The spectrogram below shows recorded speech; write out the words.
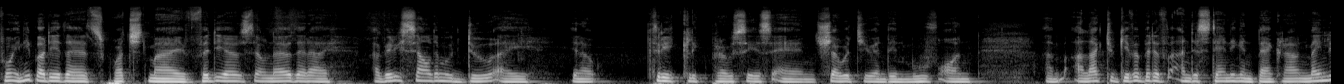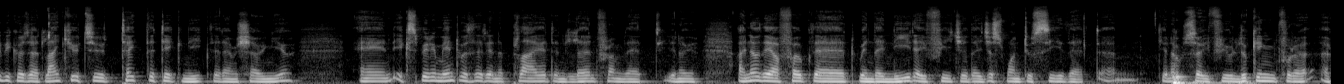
For anybody that's watched my videos, they'll know that I, I very seldom would do a, you know, three click process and show it to you and then move on. Um, I like to give a bit of understanding and background, mainly because I'd like you to take the technique that I'm showing you and experiment with it and apply it and learn from that. You know, I know there are folk that when they need a feature, they just want to see that. Um, you know, so if you're looking for a, a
